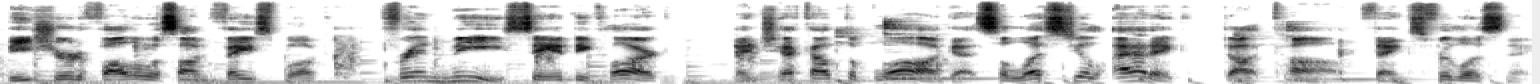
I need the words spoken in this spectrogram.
Be sure to follow us on Facebook, friend me, Sandy Clark, and check out the blog at celestialattic.com. Thanks for listening.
